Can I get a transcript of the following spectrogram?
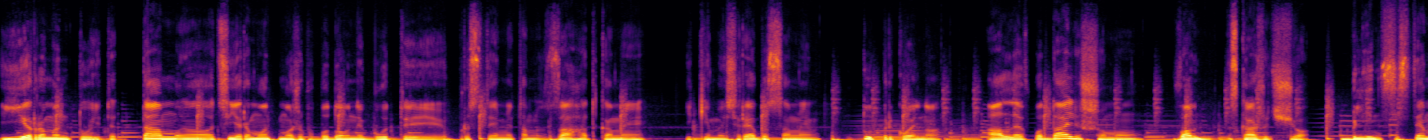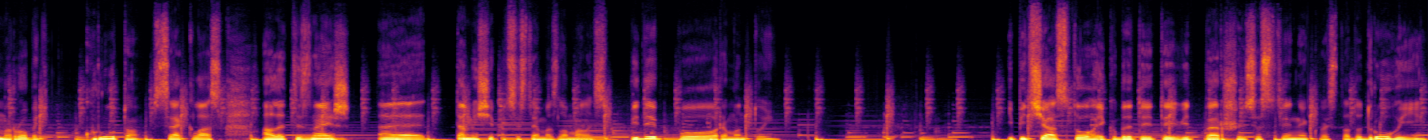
її ремонтуєте. Там е, цей ремонт може побудований бути простими там загадками, якимись ребусами. Тут прикольно. Але в подальшому вам скажуть, що блін, система робить круто, все клас. Але ти знаєш, е, там іще підсистема зламалась. Піди поремонтуй. І під час того, як ви будете йти від першої частини квеста до другої,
